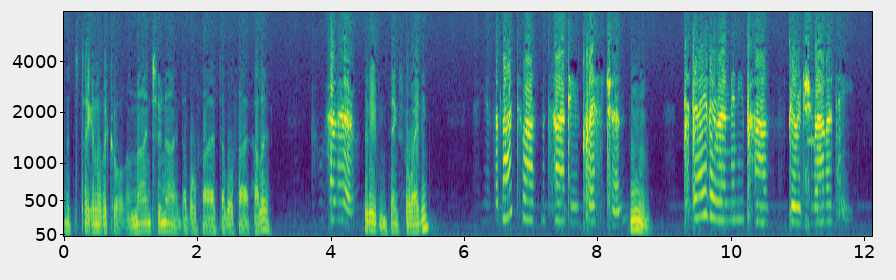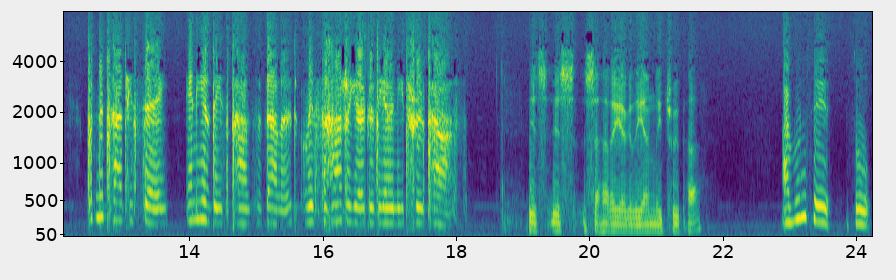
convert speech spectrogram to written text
let's take another call on 929 5555. Hello. Oh, hello. Good evening. Thanks for waiting. Yes, I'd like to ask Mataji a question. Hmm. Today there are many paths of spirituality. Would Mataji say any of these paths are valid, or is Sahaja Yoga the only true path? Is, is Sahaja Yoga the only true path? I wouldn't say so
